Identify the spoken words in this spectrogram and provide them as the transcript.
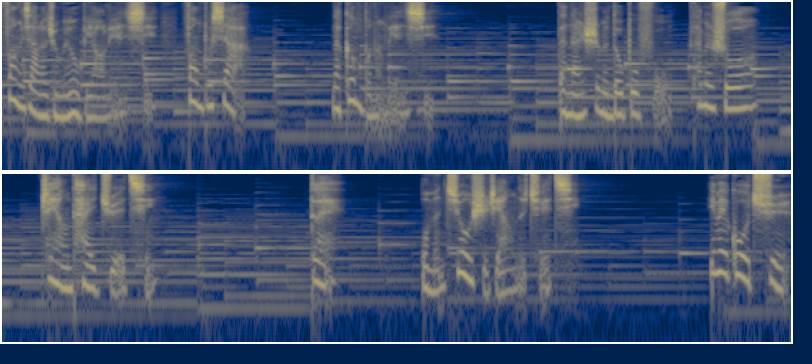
放下了就没有必要联系，放不下，那更不能联系。但男士们都不服，他们说这样太绝情。对，我们就是这样的绝情，因为过去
